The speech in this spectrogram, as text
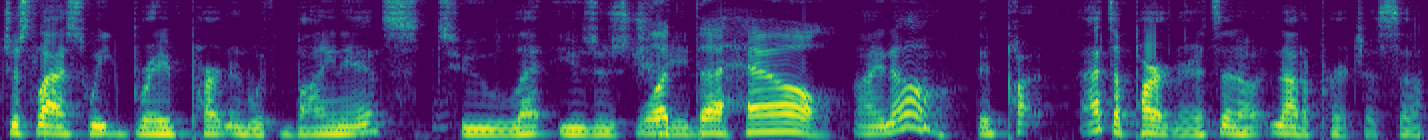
Just last week, Brave partnered with Binance to let users trade. What the hell? I know they par- that's a partner. It's a, not a purchase. So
